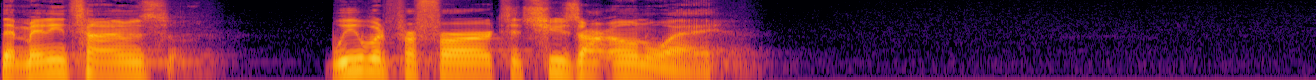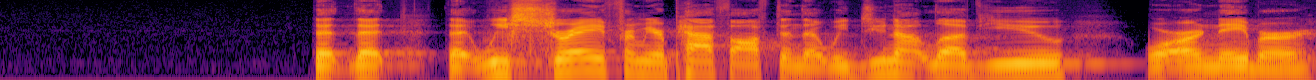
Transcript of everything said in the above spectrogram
That many times we would prefer to choose our own way. That, that, that we stray from your path often, that we do not love you or our neighbor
